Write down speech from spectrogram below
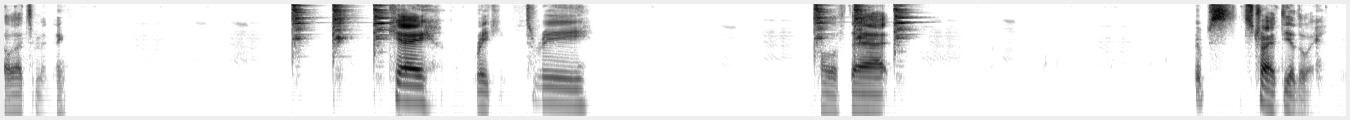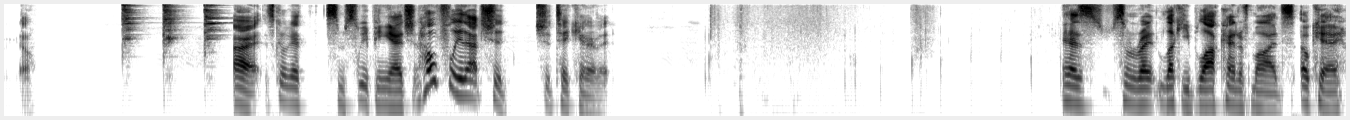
Oh, that's mending. Okay, I'm breaking three. All of that. Oops, let's try it the other way. There we go. All right, let's go get some sweeping edge, and hopefully that should should take care of it. It has some right lucky block kind of mods. Okay.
